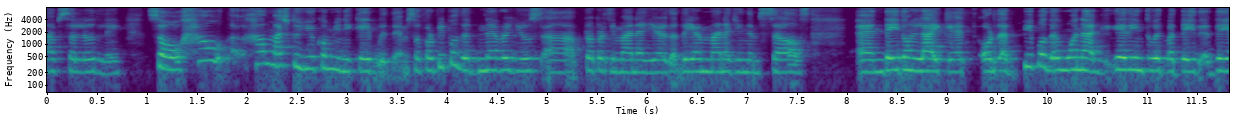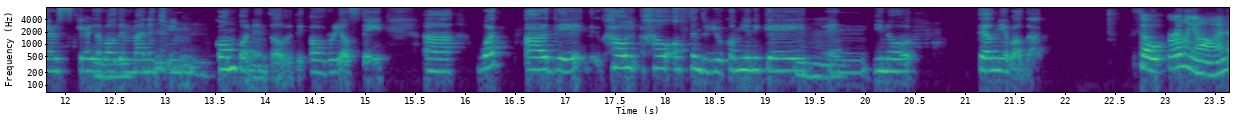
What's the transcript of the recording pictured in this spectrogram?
Absolutely. So how how much do you communicate with them? So for people that never use a property manager, that they are managing themselves and they don't like it, or that people that want to get into it but they they are scared about the managing mm-hmm. component of the, of real estate. Uh, what are the how how often do you communicate? Mm-hmm. And you know, tell me about that. So early on,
